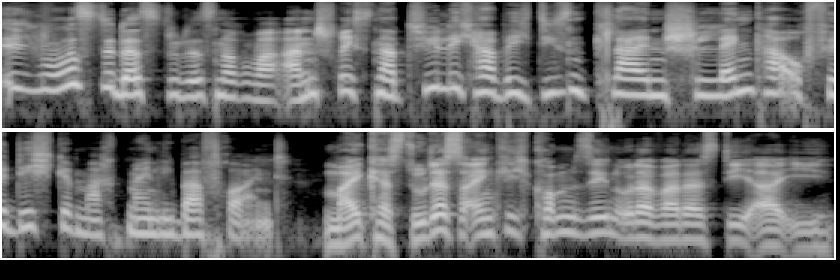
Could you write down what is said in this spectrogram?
ich wusste, dass du das nochmal ansprichst. Natürlich habe ich diesen kleinen Schlenker auch für dich gemacht, mein lieber Freund. Mike, hast du das eigentlich kommen sehen oder war das die AI?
